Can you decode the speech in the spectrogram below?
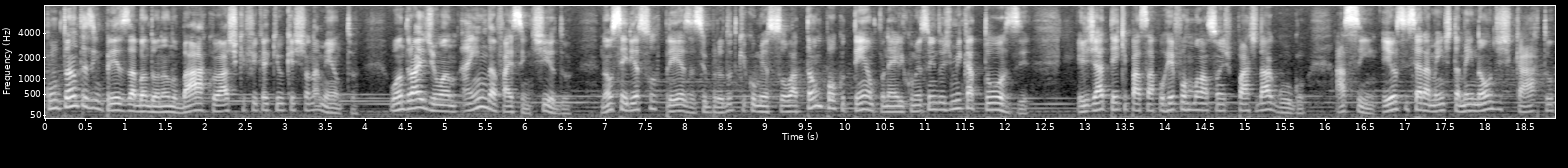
Com tantas empresas abandonando o barco, eu acho que fica aqui o questionamento. O Android One ainda faz sentido? Não seria surpresa se o produto que começou há tão pouco tempo, né, ele começou em 2014, ele já ter que passar por reformulações por parte da Google. Assim, eu sinceramente também não descarto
